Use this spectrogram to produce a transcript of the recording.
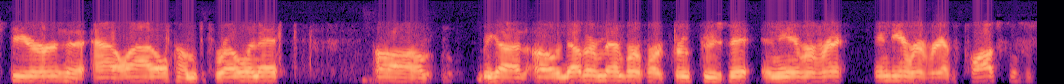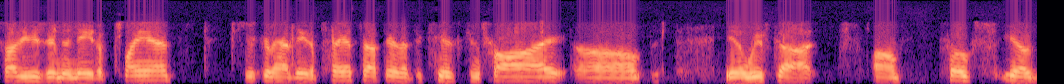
spears and atlatl. I'm throwing it. Um, we got another member of our group who's in the Indian River, Indian River Anthropological Society who's into native plants. She's going to have native plants out there that the kids can try. Um, you know, we've got um, folks, you know,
